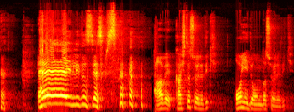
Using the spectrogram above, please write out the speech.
Hey Little Caesars. Abi kaçta söyledik? 17.10'da söyledik.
